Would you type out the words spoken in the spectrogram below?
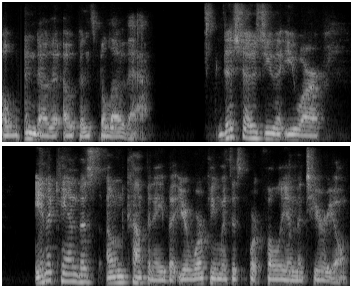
a window that opens below that. This shows you that you are in a Canvas owned company, but you're working with this portfolio material.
